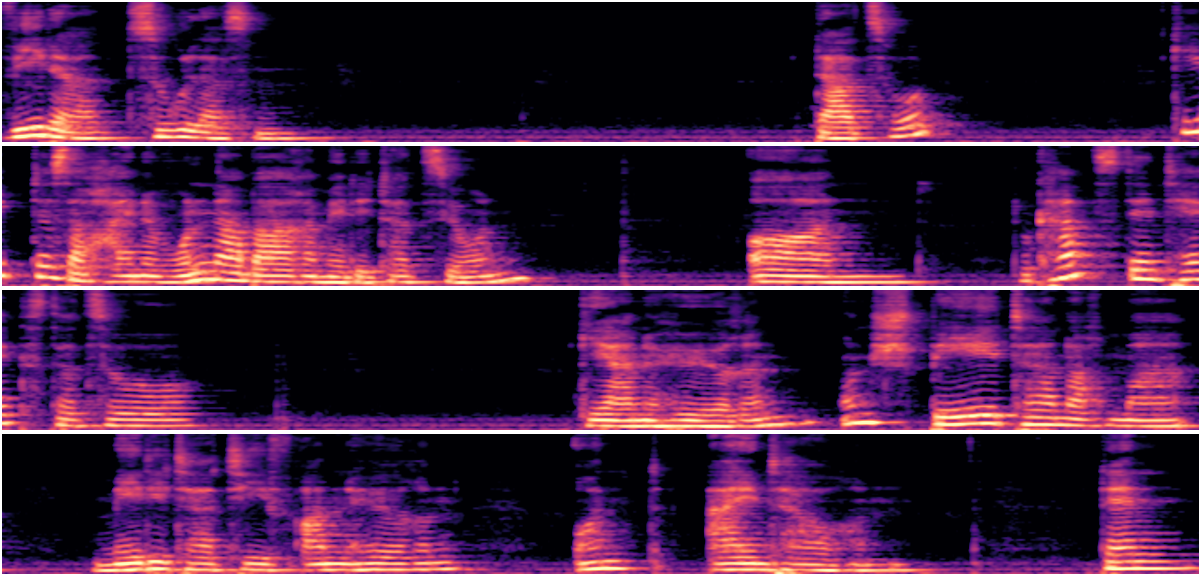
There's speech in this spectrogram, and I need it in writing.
wieder zulassen. Dazu gibt es auch eine wunderbare Meditation und du kannst den Text dazu gerne hören und später nochmal meditativ anhören und eintauchen. Denn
